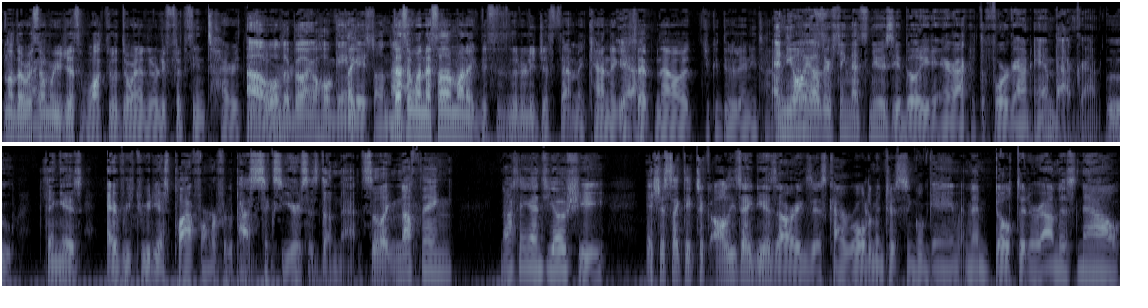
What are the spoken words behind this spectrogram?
no, there was right? some where you just walk through a door and it literally flips the entire thing. Oh well, they're building a whole game Like, based on that. That's when I saw them. I'm like, this is literally just that mechanic, Yeah. except now it, you could do it anytime. and the only other thing that's new is the ability to interact with the foreground and background. Ooh, thing is, every 3DS platformer for the past six years has done that. So like nothing, nothing against Yoshi. It's just like they took all these ideas that already exist, kind of rolled them into a single game, and then built it around this now.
